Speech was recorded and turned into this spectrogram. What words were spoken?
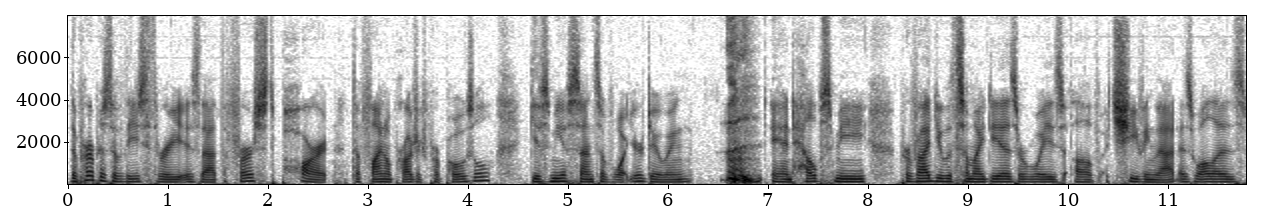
the purpose of these three is that the first part, the final project proposal, gives me a sense of what you're doing and helps me provide you with some ideas or ways of achieving that, as well as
